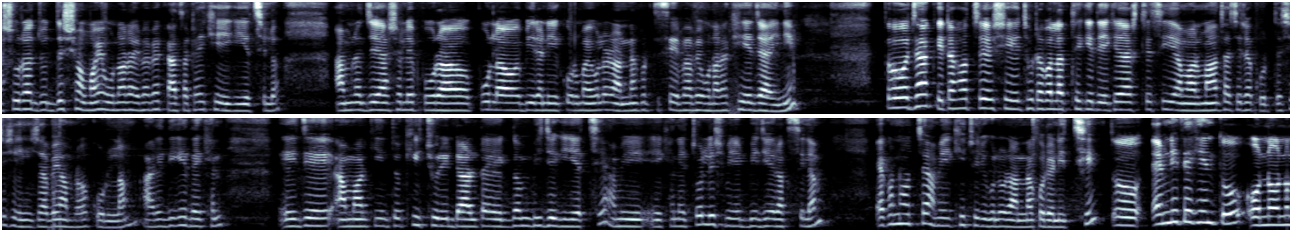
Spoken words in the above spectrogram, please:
আশুরা যুদ্ধের সময় ওনারা এভাবে কাঁচাটাই খেয়ে গিয়েছিল। আমরা যে আসলে পোলাও পোলাও, বিরিয়ানি, কোরমা এগুলো রান্না করতেছি, এভাবে ওনারা খেয়ে যায়নি। তো যাক, এটা হচ্ছে সে ছোটোবেলার থেকে দেখে আসতেছি, আমার মা চাচিরা করতেছে, সেই হিসাবে আমরাও করলাম। আর এদিকে দেখেন, এই যে আমার কিন্তু খিচুড়ির ডালটা একদম ভিজে গিয়েছে, আমি এখানে চল্লিশ মিনিট ভিজিয়ে রাখছিলাম। এখন হচ্ছে আমি এই খিচুড়িগুলো রান্না করে নিচ্ছি। তো এমনিতে কিন্তু অন্য অন্য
